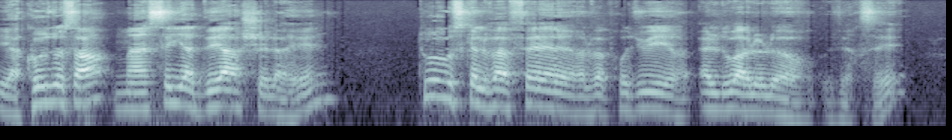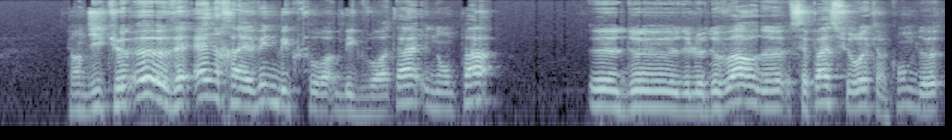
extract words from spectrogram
Et à cause de ça, ma'aseyadea shelahen, tout ce qu'elle va faire, elle va produire, elle doit le leur verser, tandis que eux, ils n'ont pas euh, de, le devoir de, c'est pas sur eux qu'incombe de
